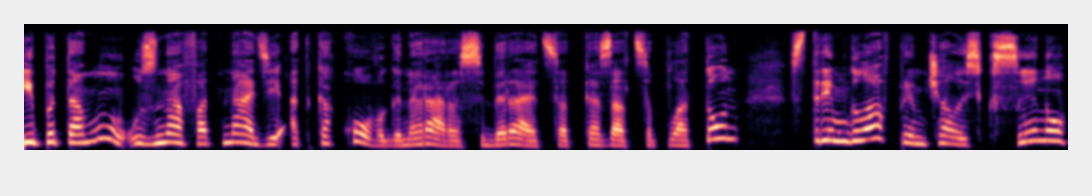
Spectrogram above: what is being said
И потому, узнав от Нади, от какого гонорара собирается отказаться Платон, стремглав примчалась к сыну,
